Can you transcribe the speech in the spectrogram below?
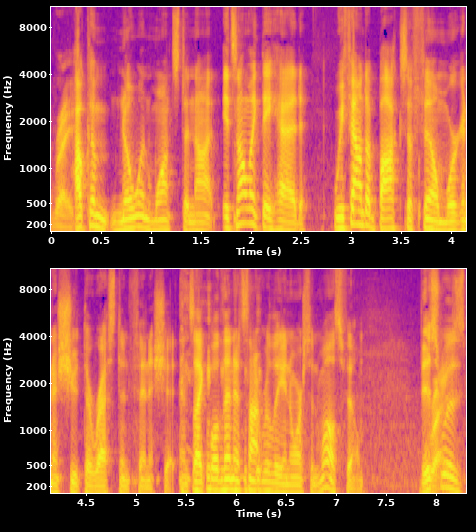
Right. How come no one wants to not? It's not like they had. We found a box of film. We're going to shoot the rest and finish it. And it's like, well, then it's not really an Orson Welles film. This Right. was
